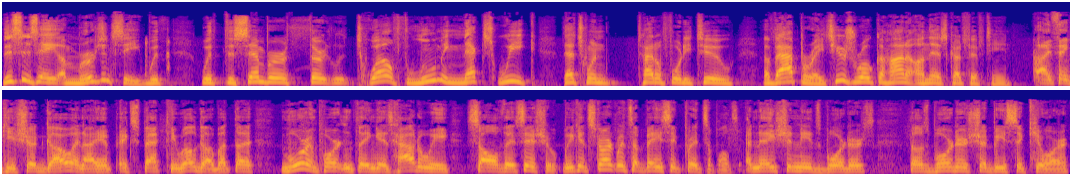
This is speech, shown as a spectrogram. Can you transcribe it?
this is a emergency with with december 3rd, 12th looming next week that's when title 42 evaporates here's ro Khanna on this cut 15 I think he should go, and I expect he will go. But the more important thing is how do we solve this issue? We can start with some basic principles. A nation needs borders, those borders should be secure.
